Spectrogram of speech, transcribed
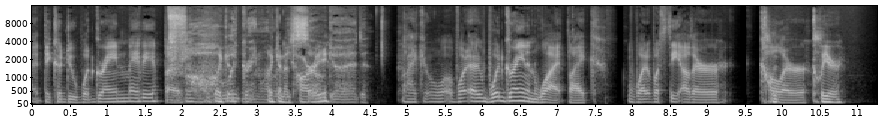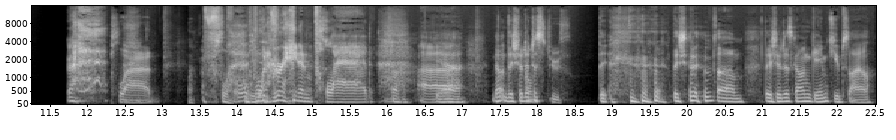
I, they could do wood grain maybe, but like a- wood grain one like would an be so Atari? good. like wh- what uh, wood grain and what like what what's the other color? Clear. plaid. Flat. wood grain and plaid. Uh, Uh, yeah. No, they should have Just just tooth. they, they should have um they should have just gone GameCube style.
